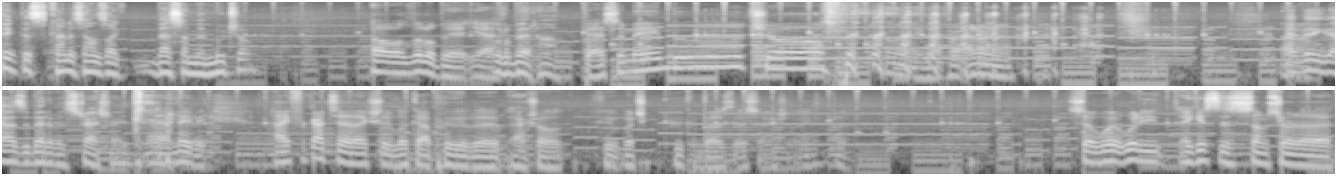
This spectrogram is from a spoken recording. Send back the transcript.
Think this kind of sounds like Besame Mucho? Oh, a little bit, yeah. A little bit, huh? Besame mucho. Something like that. I don't know. I think that was a bit of a stretch, right? there. Yeah, maybe. I forgot to actually look up who the actual who which who composed this actually. But so what? What do you? I guess this is some sort of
